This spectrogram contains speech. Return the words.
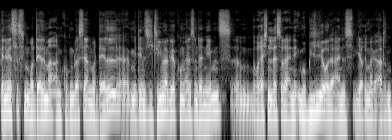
Wenn wir jetzt das Modell mal angucken, du hast ja ein Modell, äh, mit dem sich die Klimawirkung eines Unternehmens ähm, berechnen lässt oder eine Immobilie oder eines wie auch immer gearteten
